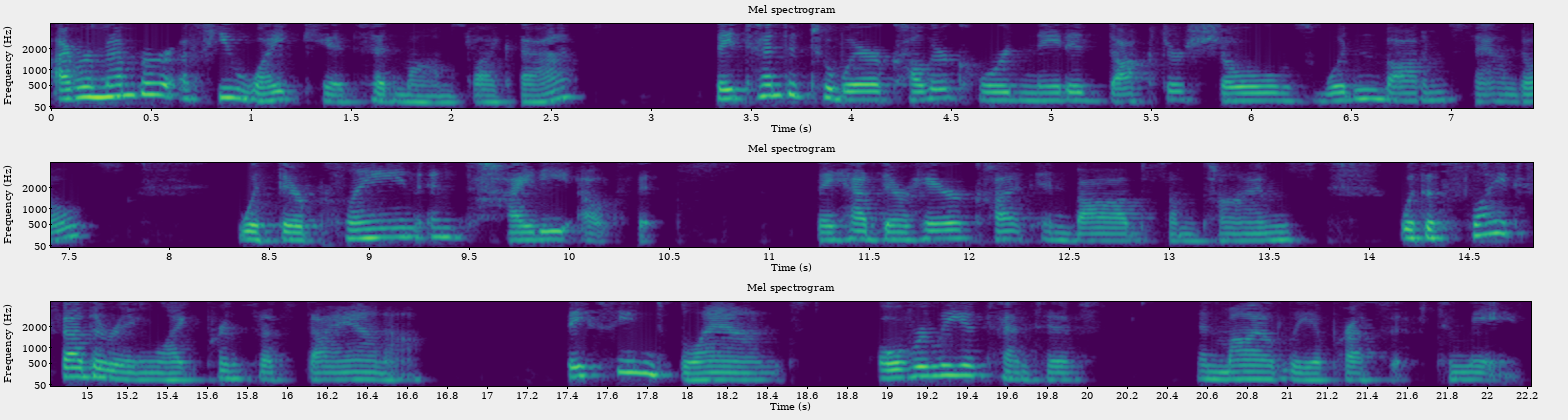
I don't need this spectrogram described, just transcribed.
I remember a few white kids had moms like that. They tended to wear color coordinated Dr. Scholl's wooden bottom sandals with their plain and tidy outfits. They had their hair cut in bobs sometimes with a slight feathering like Princess Diana. They seemed bland, overly attentive, and mildly oppressive to me.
